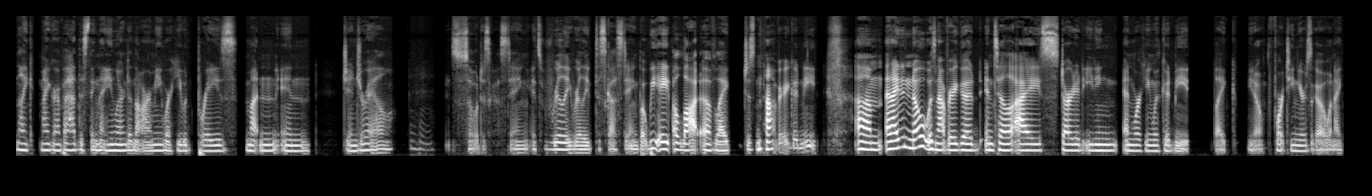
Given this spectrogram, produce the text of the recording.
like, my grandpa had this thing that he learned in the army where he would braise mutton in ginger ale. It's so disgusting. It's really, really disgusting. But we ate a lot of like just not very good meat. Um, and I didn't know it was not very good until I started eating and working with good meat, like, you know, 14 years ago when I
